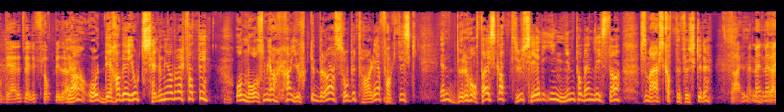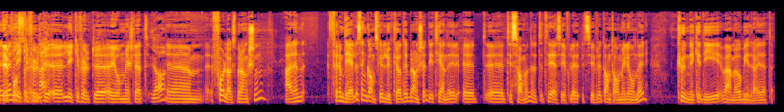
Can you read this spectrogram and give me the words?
Og det er et veldig flott bidrag. Ja, og det hadde jeg gjort selv om jeg hadde vært fattig. Og nå som jeg har gjort det bra, så betaler jeg faktisk en bråta i skatt. Du ser ingen på den lista som er skattefuskere. Nei, men, men, men like fullt, eh, like fullt eh, Jon Michelet. Ja. Eh, forlagsbransjen er en fremdeles en ganske lukrativ bransje. De tjener eh, eh, til sammen et tresifret antall millioner. Kunne ikke de være med å bidra i dette?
